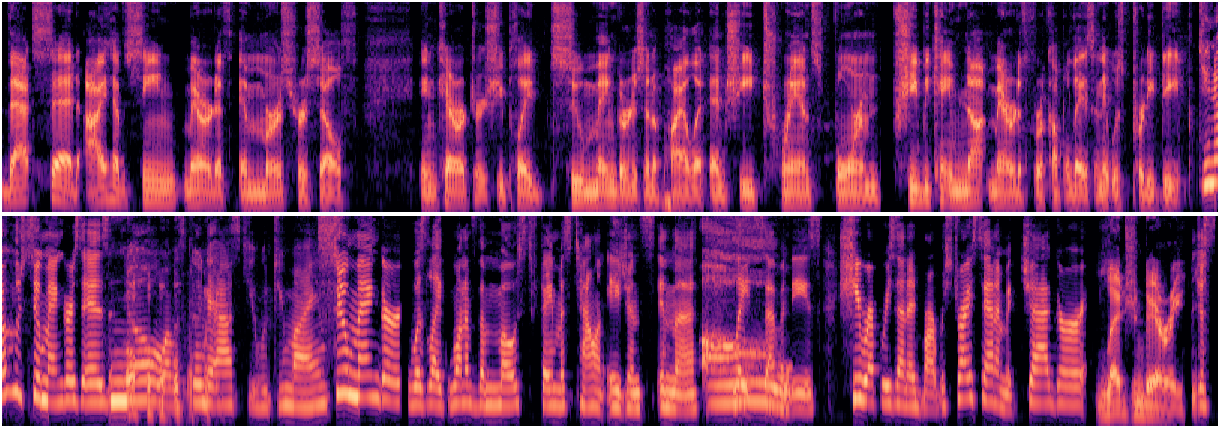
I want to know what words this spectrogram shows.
that said, I have seen Meredith immerse herself in characters. She played Sue Mengers in a pilot and she transformed. She became not Meredith for a couple days and it was pretty deep. Do you know who Sue Mengers is? No, I was going to ask you, would you mind? Sue Menger was like one of the most famous talent agents in the Oh. late 70s. She represented Barbra Streisand and Mick Jagger, Legendary. just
